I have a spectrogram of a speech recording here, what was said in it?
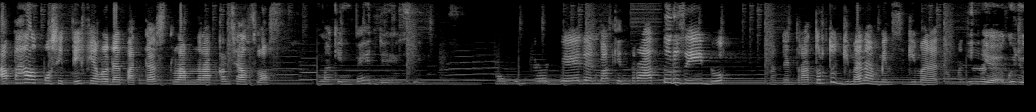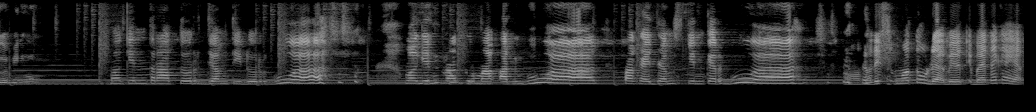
Apa hal positif yang lo dapatkan setelah menerapkan self love? Makin pede sih. makin pede dan makin teratur sih hidup Makin teratur tuh gimana, Mins? Gimana tuh? Makin? Iya, gue juga bingung. Makin teratur jam tidur gua makin teratur makan gua pakai jam skincare gua Oh, berarti semua tuh udah ibaratnya kayak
